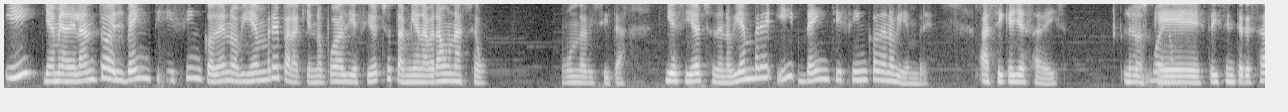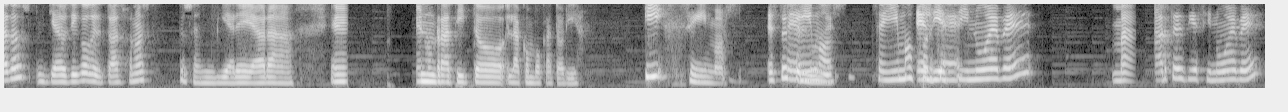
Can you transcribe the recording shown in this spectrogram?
y, ya me adelanto, el 25 de noviembre, para quien no pueda el 18, también habrá una seg- segunda visita. 18 de noviembre y 25 de noviembre. Así que ya sabéis. Los Bueno. que estéis interesados, ya os digo que de todas formas, Os enviaré ahora en, en un ratito la convocatoria. Y seguimos. Esto es el seguimos, lunes. seguimos El porque 19, martes 19,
